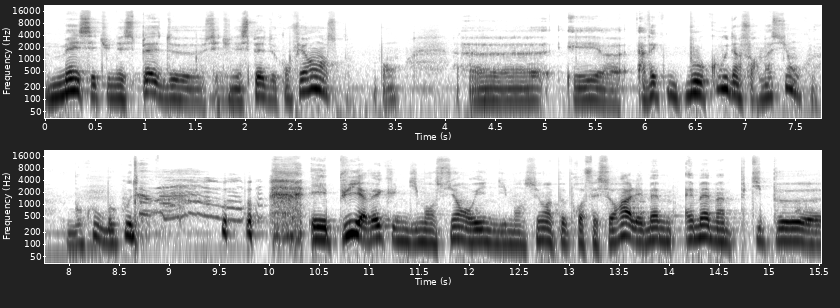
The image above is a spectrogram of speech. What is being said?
mais c'est une espèce de c'est une espèce de conférence. Bon. Euh, et euh, avec beaucoup d'informations, beaucoup, beaucoup de... et puis avec une dimension, oui, une dimension un peu professorale et même, et même un petit peu, euh,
